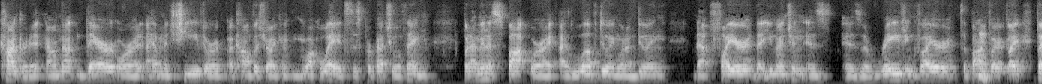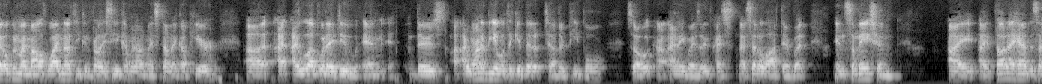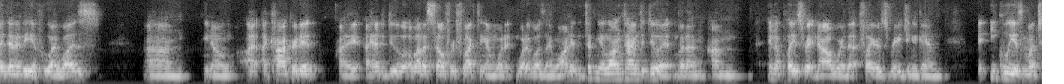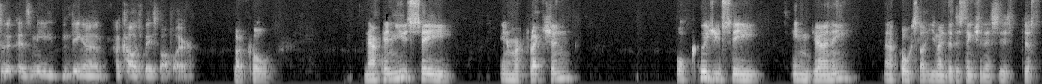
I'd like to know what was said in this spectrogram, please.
conquered it. Now I'm not there, or I haven't achieved or accomplished, or I can walk away. It's this perpetual thing. But I'm in a spot where I, I love doing what I'm doing. That fire that you mentioned is is a raging fire. It's a bonfire. if I if I open my mouth wide enough, you can probably see it coming out of my stomach up here. Uh, I, I love what I do, and there's I want to be able to give that up to other people. So, uh, anyways, I, I, I said a lot there, but in summation, I I thought I had this identity of who I was. Um, you know, I, I conquered it. I, I had to do a lot of self-reflecting on what it, what it was I wanted. It took me a long time to do it, but I'm I'm in a place right now where that fire is raging again equally as much as me being a, a college baseball player. Oh, cool. Now, can you see in reflection, or could you see in journey? And of course, like you made the distinction, this is just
